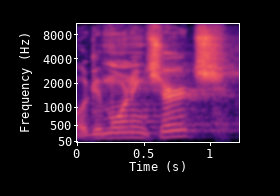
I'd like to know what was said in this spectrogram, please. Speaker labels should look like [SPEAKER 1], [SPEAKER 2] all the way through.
[SPEAKER 1] Well, good morning, church.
